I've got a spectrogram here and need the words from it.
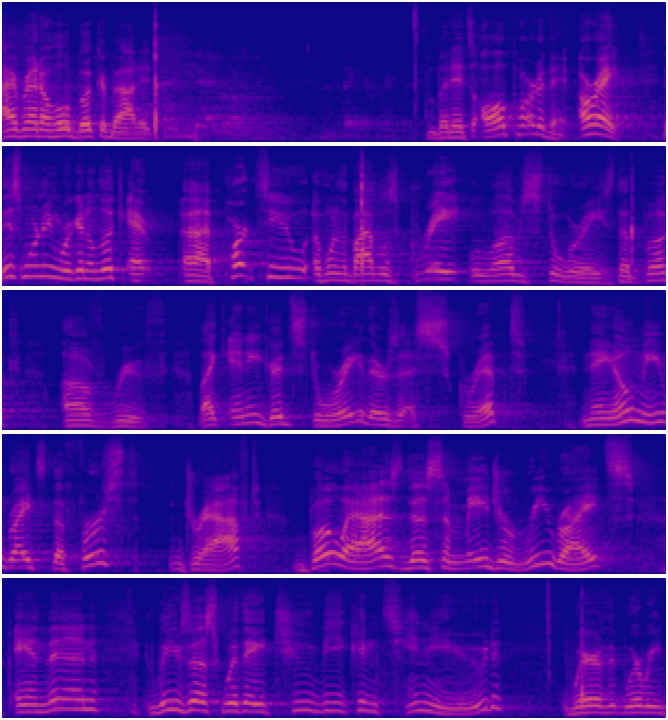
I read a whole book about it. But it's all part of it. All right, this morning we're going to look at uh, part two of one of the Bible's great love stories, the book of Ruth. Like any good story, there's a script. Naomi writes the first draft, Boaz does some major rewrites, and then leaves us with a to be continued where, where we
